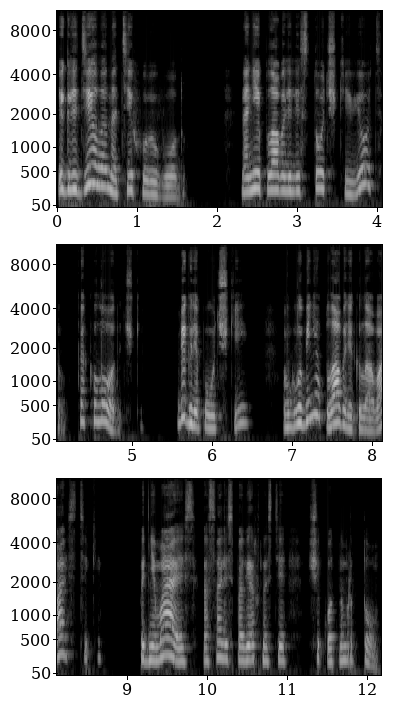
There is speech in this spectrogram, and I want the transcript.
и глядела на тихую воду. На ней плавали листочки ветел, как лодочки. Бегали паучки, в глубине плавали головастики, поднимаясь, касались поверхности щекотным ртом.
